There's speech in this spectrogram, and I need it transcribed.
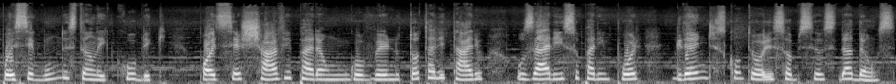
pois segundo Stanley Kubrick, pode ser chave para um governo totalitário usar isso para impor grandes controles sobre seus cidadãos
